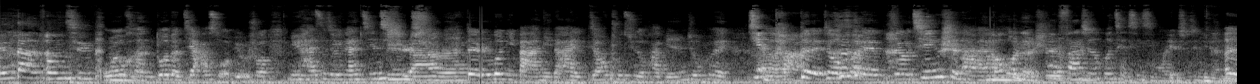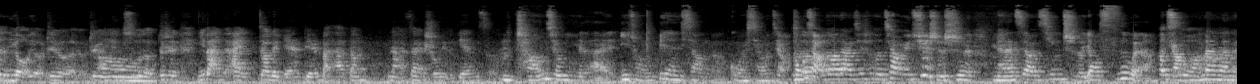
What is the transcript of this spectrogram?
云淡风轻。我有很多的枷锁，比如说女孩子就应该矜持啊，对，如果你把你的爱交出去的话，别人就会践踏呃对，就会就轻视他呀，或者是发生婚前性行为也是这个原因。呃，有有这个有这个因素的，就是你把你的爱交给别人，别人把它当拿在手里的鞭子。嗯，长久以来一种变相的裹小脚。从小到大接受的教育确实是女孩子要矜持的，要斯文然后慢慢的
